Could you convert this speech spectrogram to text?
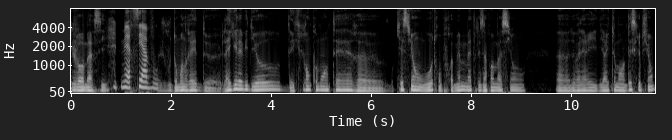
Je vous remercie. Merci à vous. Je vous demanderai de liker la vidéo, d'écrire en commentaire euh, vos questions ou autres. On pourrait même mettre les informations de Valérie directement en description.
